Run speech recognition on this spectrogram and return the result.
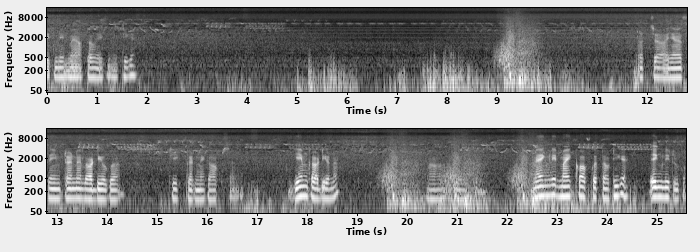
एक मिनट में आता हूँ एक मिनट ठीक है? अच्छा यहाँ से इंटरनल ऑडियो का ठीक करने का ऑप्शन है। गेम का ऑडियो ना? हाँ मैं एक मिनट माइक को ऑफ़ करता हूँ, ठीक है? एक मिनट रुको।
